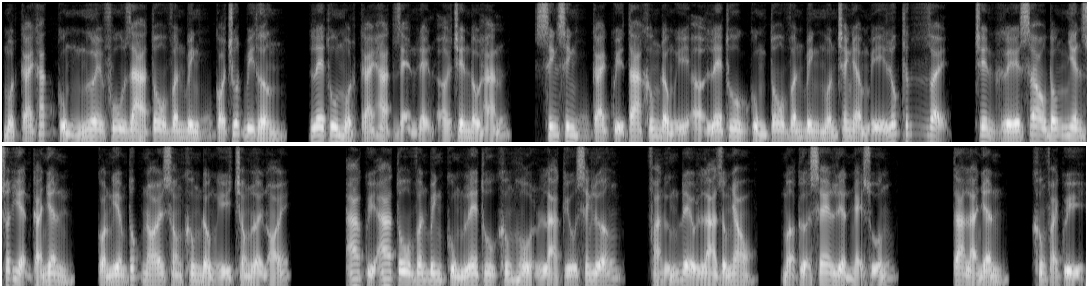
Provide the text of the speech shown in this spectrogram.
một cái khác cùng ngươi phu gia Tô Vân Binh có chút bi thường, Lê Thu một cái hạt rẻn đện ở trên đầu hắn, sinh sinh cái quỷ ta không đồng ý ở Lê Thu cùng Tô Vân Binh muốn tranh ầm ý lúc thức dậy, trên ghế sau đông nhiên xuất hiện cá nhân, còn nghiêm túc nói xong không đồng ý trong lời nói. A quỷ A Tô Vân Binh cùng Lê Thu không hổ là cứu sanh lưỡng, phản ứng đều là giống nhau, mở cửa xe liền nhảy xuống. Ta là nhân, không phải quỷ.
